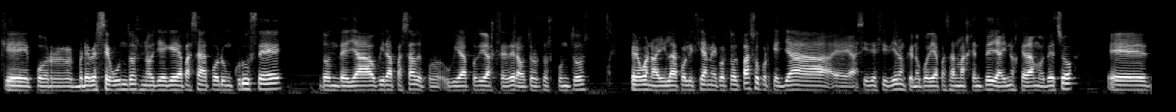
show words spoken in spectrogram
que por breves segundos no llegué a pasar por un cruce donde ya hubiera pasado y hubiera podido acceder a otros dos puntos pero bueno, ahí la policía me cortó el paso porque ya eh, así decidieron que no podía pasar más gente y ahí nos quedamos. De hecho, eh,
